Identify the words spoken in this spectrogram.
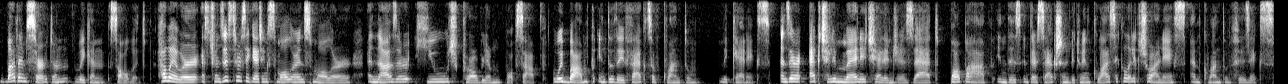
But I'm certain we can solve it. However, as transistors are getting smaller and smaller, another huge problem pops up. We bump into the effects of quantum mechanics. And there are actually many challenges that pop up in this intersection between classical electronics and quantum physics.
